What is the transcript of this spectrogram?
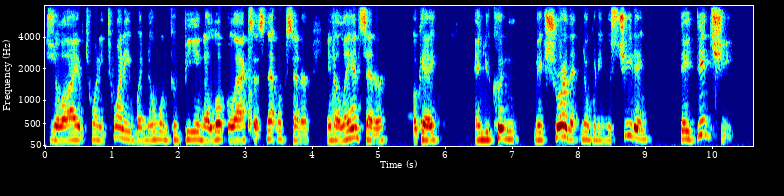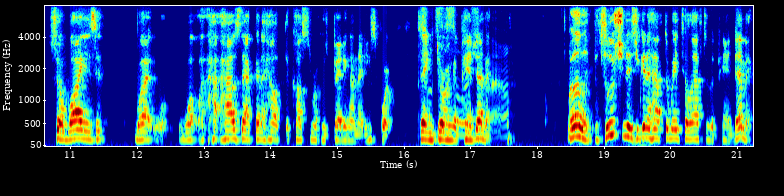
july of 2020 when no one could be in a local access network center in a LAN center okay and you couldn't make sure that nobody was cheating they did cheat so why is it? Why? What, how's that going to help the customer who's betting on that esport thing during a pandemic? Though? Well, the solution is you're going to have to wait till after the pandemic.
